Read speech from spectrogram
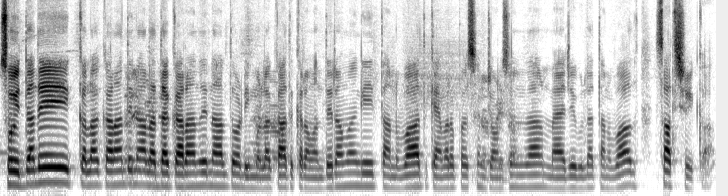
ਸੋ ਇਦਾਂ ਦੇ ਕਲਾਕਾਰਾਂ ਦੇ ਨਾਲ, ਅਦਾਕਾਰਾਂ ਦੇ ਨਾਲ ਤੁਹਾਡੀ ਮੁਲਾਕਾਤ ਕਰਵਾਉਂਦੇ ਰਵਾਂਗੇ। ਧੰਨਵਾਦ, ਕੈਮਰਾ ਪਰਸਨ ਜੌਨਸਨ ਦਾ ਮੈਂ ਜੇ ਬੁਲਾ, ਧੰਨਵਾਦ, ਸਤਿ ਸ਼੍ਰੀ ਅਕਾਲ।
